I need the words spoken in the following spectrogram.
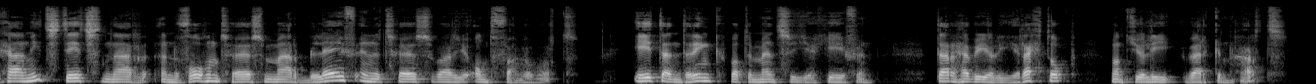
ga niet steeds naar een volgend huis, maar blijf in het huis waar je ontvangen wordt. Eet en drink wat de mensen je geven daar hebben jullie recht op, want jullie werken hard.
